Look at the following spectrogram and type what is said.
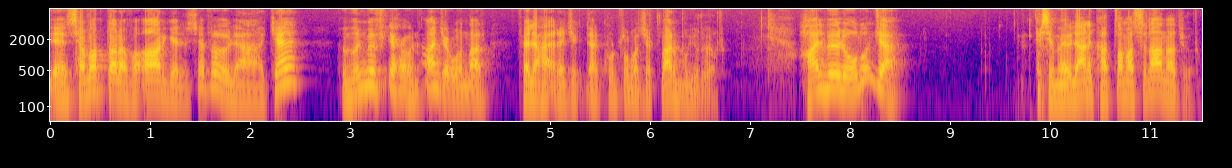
e, sevap tarafı ağır gelirse feulâke humul müflihun. Ancak onlar felaha erecekler, kurtulacaklar buyuruyor. Hal böyle olunca işte Mevla'nın katlamasını anlatıyorum.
